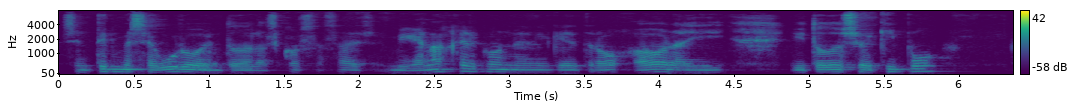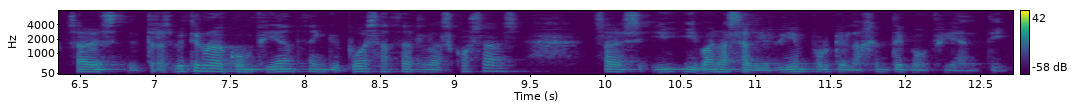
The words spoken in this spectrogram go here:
sentirme seguro en todas las cosas, ¿sabes? Miguel Ángel, con el que trabajo ahora y, y todo su equipo, ¿sabes? Te transmiten una confianza en que puedes hacer las cosas, ¿sabes? Y, van a salir bien porque la gente confía en ti.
